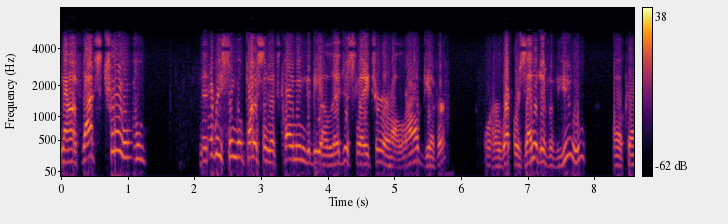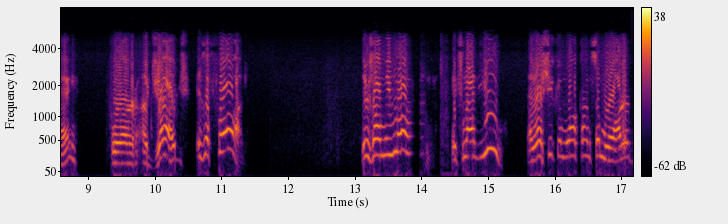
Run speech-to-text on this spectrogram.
Now, if that's true, then every single person that's claiming to be a legislator or a lawgiver or a representative of you, okay, for a judge is a fraud. There's only one. It's not you. Unless you can walk on some water,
